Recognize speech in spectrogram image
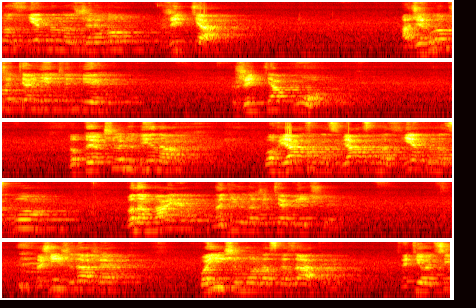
воно з'єднано з джерелом життя. А джерелом життя є тільки життя Бога. Тобто, якщо людина пов'язана, зв'язана, з'єднана з Богом, вона має надію на життя вічне. Точніше, навіть по-іншому можна сказати, святі отці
